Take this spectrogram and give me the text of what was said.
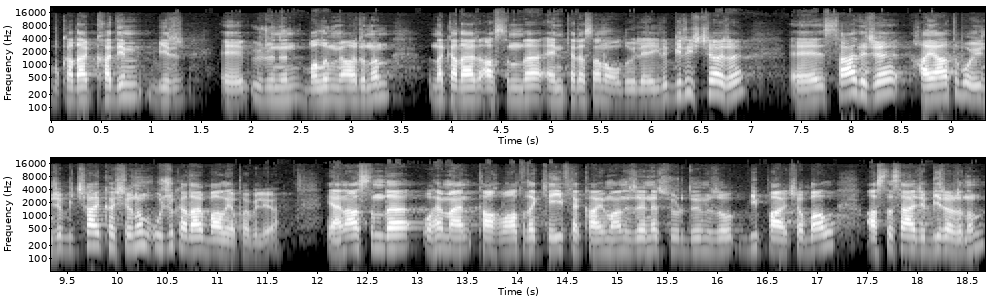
bu kadar kadim bir e, ürünün, balın ve arının ne kadar aslında enteresan olduğu ile ilgili. Bir işçi arı e, sadece hayatı boyunca bir çay kaşığının ucu kadar bal yapabiliyor. Yani aslında o hemen kahvaltıda keyifle kaymağın üzerine sürdüğümüz o bir parça bal aslında sadece bir arının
